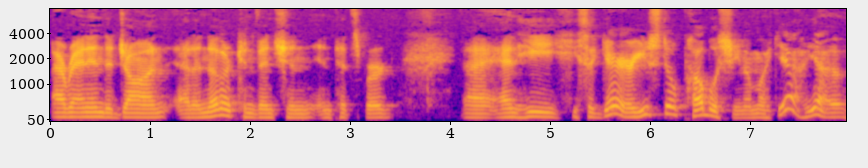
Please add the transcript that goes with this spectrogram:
I ran into John at another convention in Pittsburgh, uh, and he he said, "Gary, are you still publishing?" I'm like, "Yeah, yeah,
